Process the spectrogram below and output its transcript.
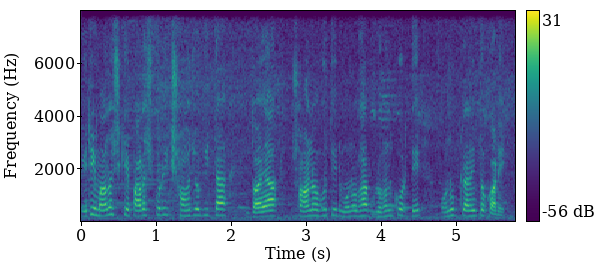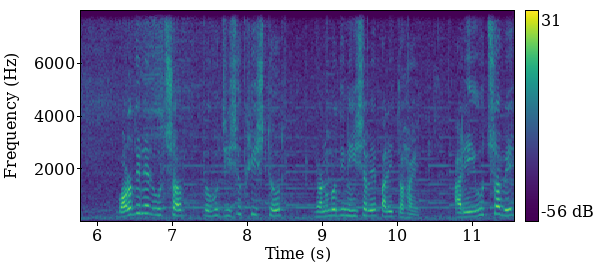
এটি মানুষকে পারস্পরিক সহযোগিতা, দয়া, সহানুভূতির মনোভাব গ্রহণ করতে অনুপ্রাণিত করে। বড়দিনের উৎসব প্রভু যীশু খ্রিস্টর জন্মদিন হিসাবে পালিত হয়। আর এই উৎসবে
